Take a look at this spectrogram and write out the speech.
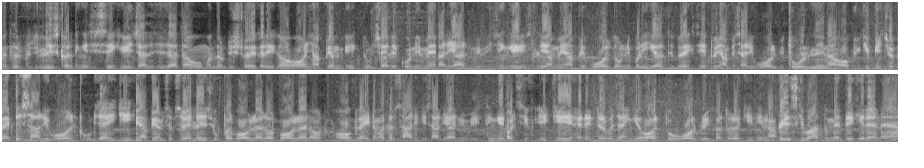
मतलब रिलीज़ कर देंगे, जिससे कि ज़्यादा से ज़्यादा वो मतलब डिस्ट्रॉय करेगा। और यहाँ पे हम एक दूसरे वाले कोने में सारे आदमी भेजेंगे, इसलिए हमें यहाँ पे वॉल तोड़नी पड़ेगी आते बैग से। तो यहाँ पे सारी वॉल भी तोड़ लेना और क्योंकि बीच में बैग सारी वॉल टूट जाएगी। यहाँ पे हम सबसे पहले सुपर बॉलर और बॉलर और हॉक राइडर मतलब सारी की सारी आदमी भेज देंगे। और सिर्फ़ एक ही हेड एंटर बचाएँगे और दो वॉल ब्रेकर तो रख ही देना। फिर इसके बाद तुम्हें देखे रहना है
